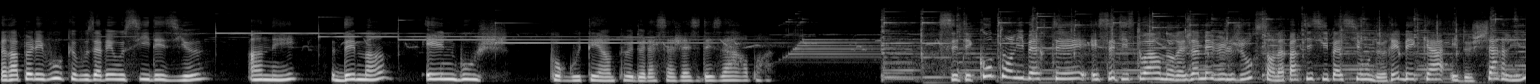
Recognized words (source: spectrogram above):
rappelez-vous que vous avez aussi des yeux, un nez, des mains et une bouche pour goûter un peu de la sagesse des arbres. C'était Conte en liberté et cette histoire n'aurait jamais vu le jour sans la participation de Rebecca et de Charlie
